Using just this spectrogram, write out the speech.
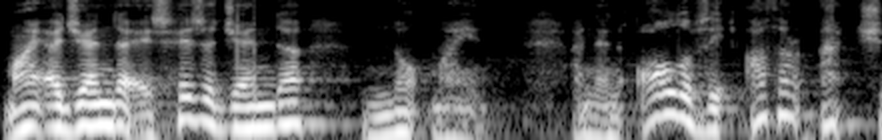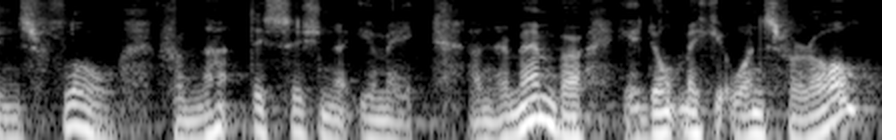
My agenda is his agenda, not mine. And then all of the other actions flow from that decision that you make. And remember, you don't make it once for all,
